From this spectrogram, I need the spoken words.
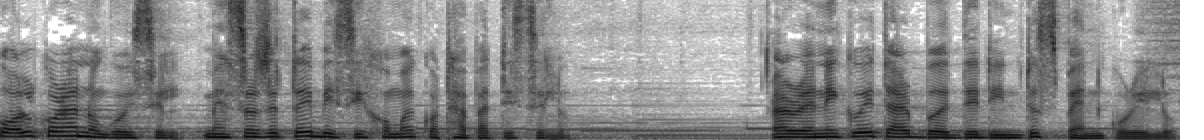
কল কৰা নগৈছিল মেছেজতে বেছি সময় কথা পাতিছিলোঁ। আৰু এনেকৈ তাৰ বাৰ্থডে দিনটো স্পেণ্ড কৰিলোঁ।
